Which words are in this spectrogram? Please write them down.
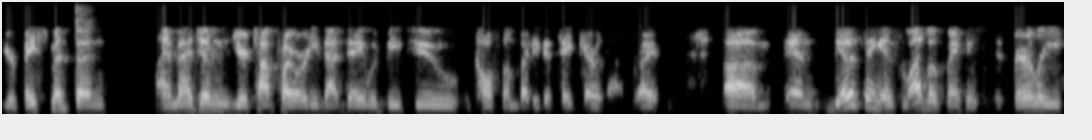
your basement, then I imagine your top priority that day would be to call somebody to take care of that, right? Um, and the other thing is Live Oak Bank is, is very,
